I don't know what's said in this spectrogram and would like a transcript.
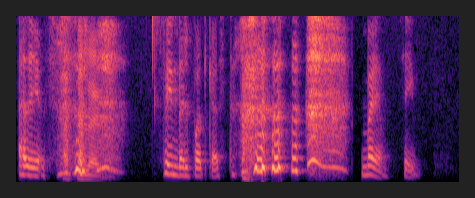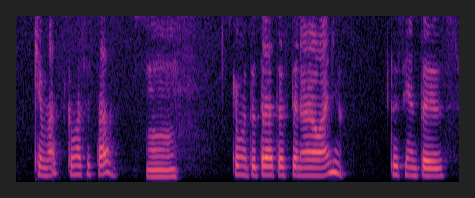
Adiós. Hasta luego. fin del podcast. bueno, sí. ¿Qué más? ¿Cómo has estado? Mm, ¿Cómo te trata este nuevo año? ¿Te sientes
